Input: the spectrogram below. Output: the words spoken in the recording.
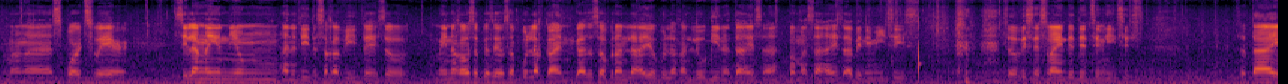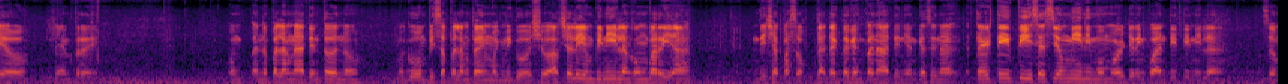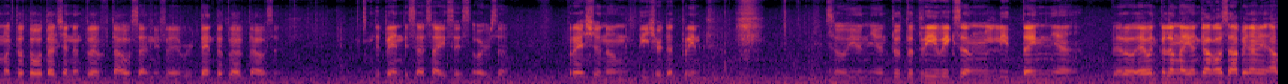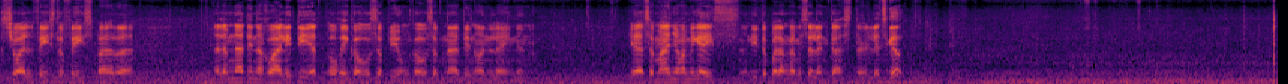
mga sportswear. Sila ngayon yung ano dito sa Cavite. So, may nakausap kasi ako sa Bulacan. Kaso sobrang layo. Bulacan, lugi na tayo sa pamasahe, sabi ni Mrs. so, business-minded din si Mrs. So, tayo, syempre, um, ano pa lang natin to, no? Mag-uumpisa pa lang tayong magnegosyo. Actually, yung binilang kong bariya, hindi siya pasok. Dadagdagan pa natin yan kasi na 30 pieces yung minimum ordering quantity nila. So, magto-total siya ng 12,000 if ever. 10 to 12,000. Depende sa sizes or sa presyo ng t-shirt at print. So, yun yun. 2 to 3 weeks ang lead time niya. Pero ewan ko lang ngayon, kakausapin namin actual face to face para alam natin na quality at okay kausap yung kausap natin online. Ano. Kaya samahan nyo kami guys. Nandito pa lang kami sa Lancaster. Let's go!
